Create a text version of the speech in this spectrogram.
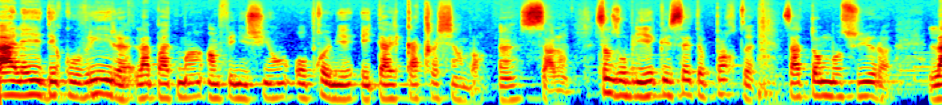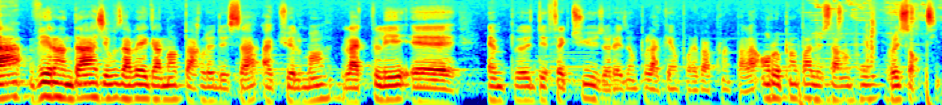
aller découvrir l'appartement en finition au premier étage, quatre chambres, un salon. Sans oublier que cette porte, ça tombe sur la véranda. Je vous avais également parlé de ça. Actuellement, la clé est un peu défectueuse, raison pour laquelle on ne pourrait pas prendre par là. On ne reprend pas le salon pour ressortir.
